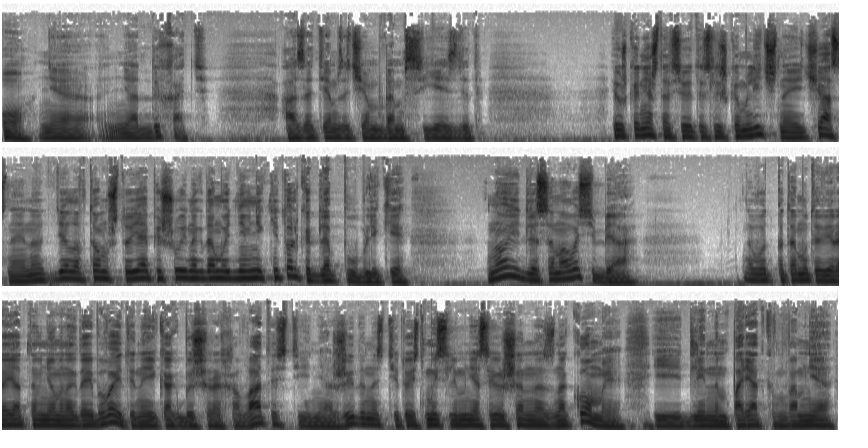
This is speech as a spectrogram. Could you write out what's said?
О, не, не отдыхать, а затем, зачем в Эмс ездит – и уж, конечно, все это слишком личное и частное, но дело в том, что я пишу иногда мой дневник не только для публики, но и для самого себя. Вот потому-то, вероятно, в нем иногда и бывают иные как бы шероховатости и неожиданности, то есть мысли мне совершенно знакомые и длинным порядком во мне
